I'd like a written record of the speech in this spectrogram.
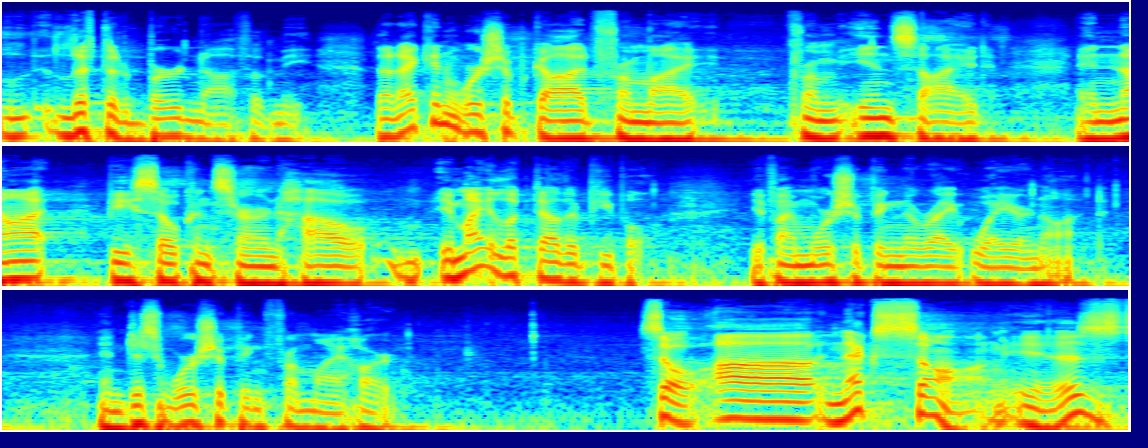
lifted a burden off of me that I can worship God from my from inside and not be so concerned how it might look to other people if I'm worshiping the right way or not, and just worshiping from my heart. So, uh, next song is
